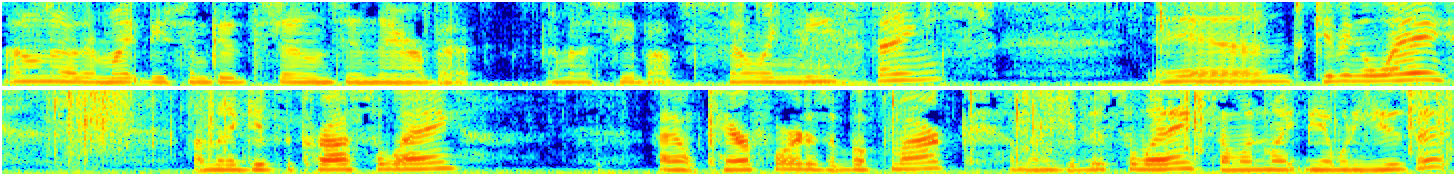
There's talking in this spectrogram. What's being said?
I don't know there might be some good stones in there but I'm going to see about selling these things and giving away. I'm going to give the cross away. I don't care for it as a bookmark. I'm going to give this away. Someone might be able to use it.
